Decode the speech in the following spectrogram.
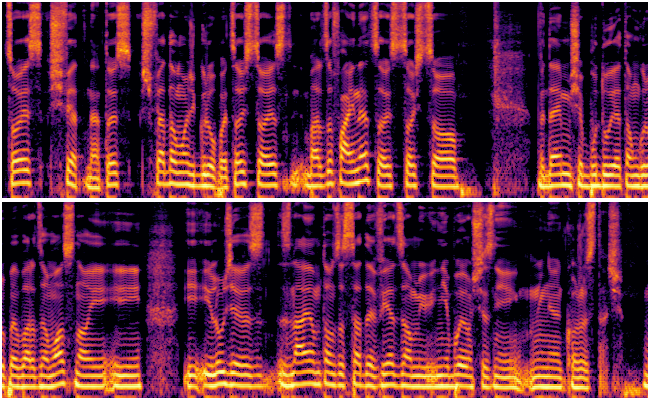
co jest świetne. To jest świadomość grupy, coś, co jest bardzo fajne, co jest coś, co wydaje mi się buduje tą grupę bardzo mocno i, i, i, i ludzie znają tą zasadę, wiedzą i nie boją się z niej mm, korzystać. Y,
